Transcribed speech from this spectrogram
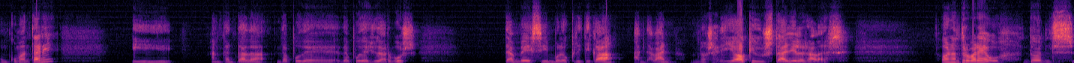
un comentari i encantada de poder, de poder ajudar-vos. També, si em voleu criticar, endavant. No seré jo qui us talli les ales. On em trobareu? Doncs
